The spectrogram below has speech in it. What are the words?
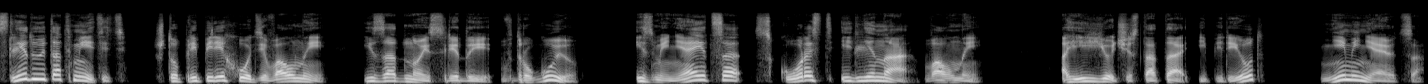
Следует отметить, что при переходе волны из одной среды в другую изменяется скорость и длина волны, а ее частота и период не меняются.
